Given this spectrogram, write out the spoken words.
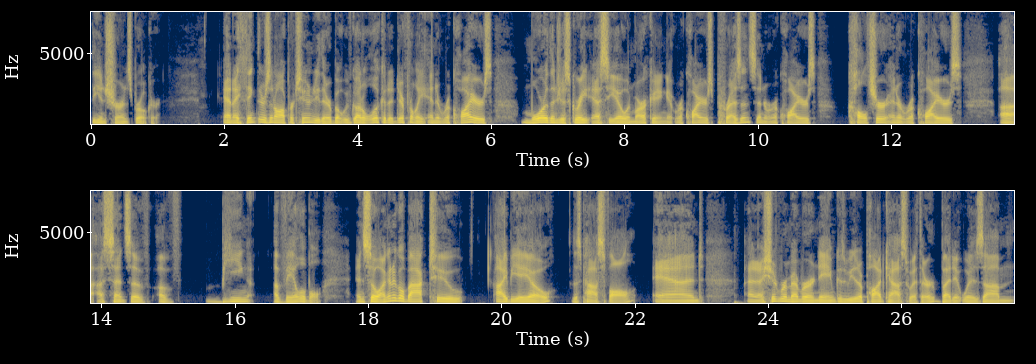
the insurance broker and i think there's an opportunity there but we've got to look at it differently and it requires more than just great SEO and marketing. It requires presence and it requires culture and it requires uh, a sense of of being available. And so I'm going to go back to IBAO this past fall and and I should remember her name because we did a podcast with her, but it was um,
